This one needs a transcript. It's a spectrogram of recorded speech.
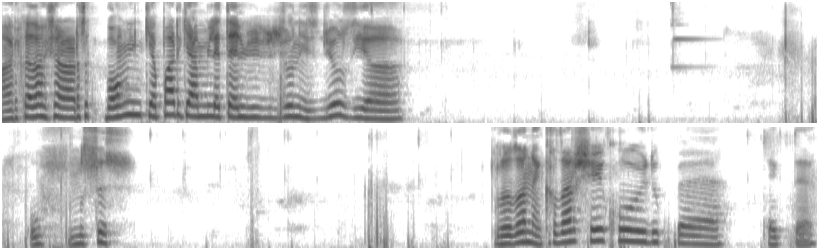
Arkadaşlar artık bowling yaparken bile televizyon izliyoruz ya. Of mısır. Burada ne kadar şey koyduk be. Tekte.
